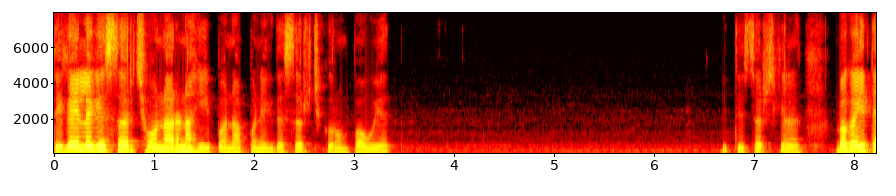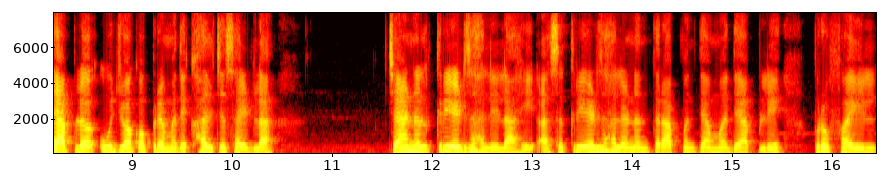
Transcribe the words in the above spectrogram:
ते काही लगेच सर्च होणार नाही पण आपण एकदा सर्च करून पाहूयात. इथे सर्च केलं बघा इथे आपलं उजव्या कोपऱ्यामध्ये खालच्या साईडला चॅनल क्रिएट झालेलं आहे. असं क्रिएट झाल्यानंतर आपण त्यामध्ये आपले प्रोफाईल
